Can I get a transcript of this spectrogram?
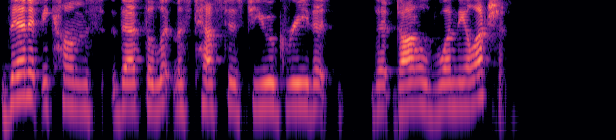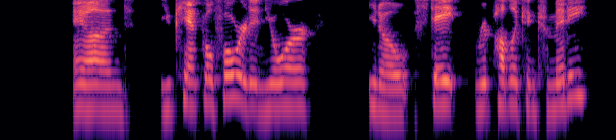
then it becomes that the litmus test is do you agree that, that Donald won the election? And you can't go forward in your, you know, state Republican committee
